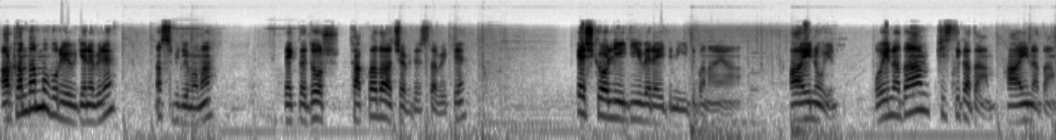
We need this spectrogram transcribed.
Arkamdan mı vuruyor gene biri? Nasıl biliyorum ama? Bekle dur. Takla da açabiliriz tabii ki. Keşke o lady'yi vereydin iyiydi bana ya. Hain oyun. Oyun adam, pislik adam. Hain adam.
